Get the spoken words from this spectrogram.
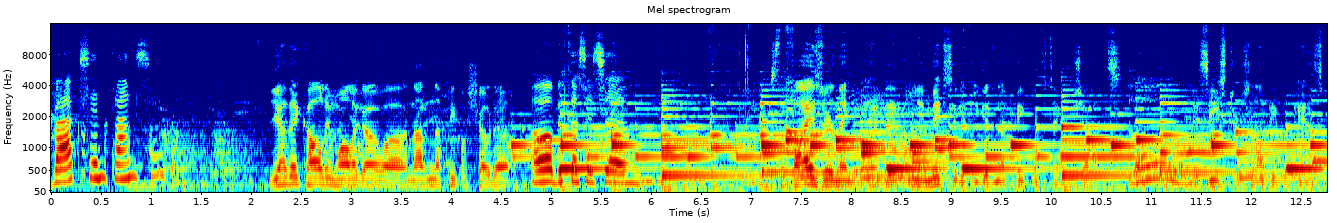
vaccine cancer? Yeah, they called him a while ago. Uh, not enough people showed up. Oh, because it's um. It's the Pfizer, and they, they only mix it if you get enough people to take the shots. Oh. It's Easter, so a lot of people cancel.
